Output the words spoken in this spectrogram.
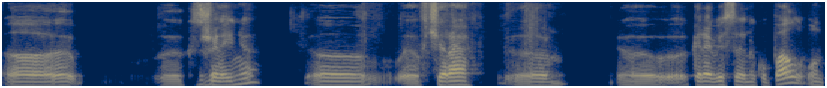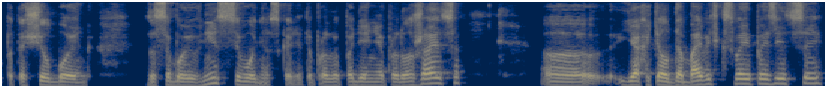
К сожалению, вчера, когда весь рынок упал, он потащил Боинг за собой вниз. Сегодня, сказать, это падение продолжается. Э, я хотел добавить к своей позиции,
